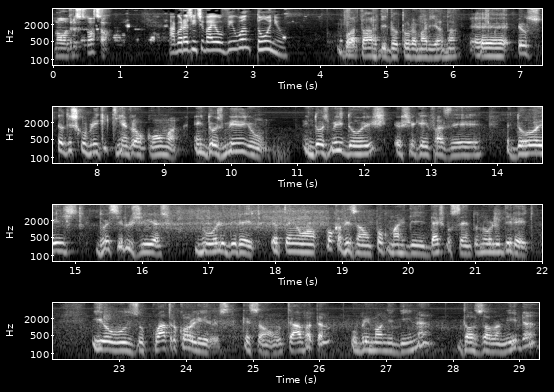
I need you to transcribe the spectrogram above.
uma outra situação. Agora a gente vai ouvir o Antônio. Boa tarde, doutora Mariana. É, eu, eu descobri que tinha glaucoma em 2001. Em 2002, eu cheguei a fazer dois, duas cirurgias no olho direito. Eu tenho uma pouca visão, um pouco mais de 10% no olho direito. E eu uso quatro colírios, que são o Travatan, o Brimonidina, Dozolamida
